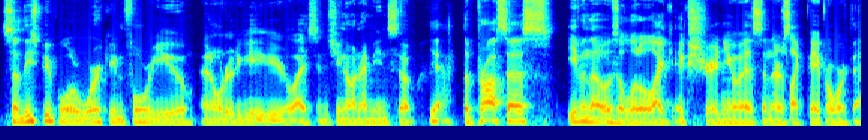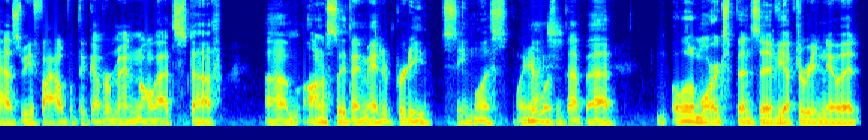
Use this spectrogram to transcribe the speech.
So these people are working for you in order to get you your license. You know what I mean? So Yeah. the process, even though it was a little like extraneous and there's like paperwork that has to be filed with the government and all that stuff, um, honestly, they made it pretty seamless. Like Nice. it wasn't that bad. A little more expensive. You have to renew it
